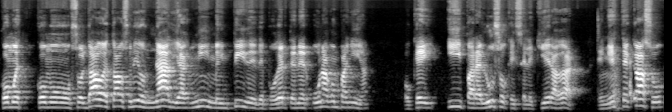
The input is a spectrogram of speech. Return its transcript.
Como, como soldado de Estados Unidos, nadie a mí me impide de poder tener una compañía, ¿ok? Y para el uso que se le quiera dar. En este caso,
